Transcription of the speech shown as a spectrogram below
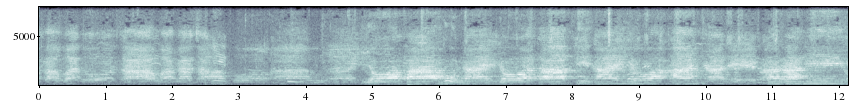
สัพพะวะโตสาวกสังโฆโยปาหุนายโยทัพพินายโยอัญชลิกรณีโย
